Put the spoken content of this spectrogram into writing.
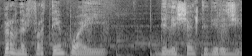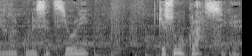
Però nel frattempo hai delle scelte di regia in alcune sezioni che sono classiche.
